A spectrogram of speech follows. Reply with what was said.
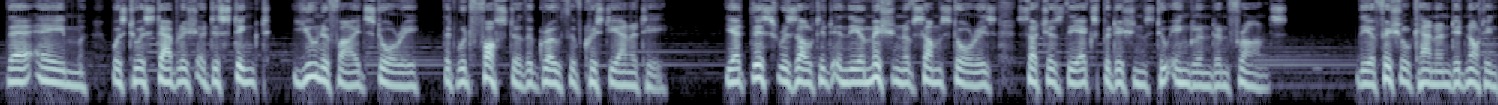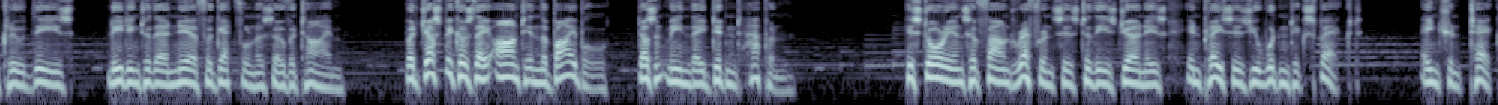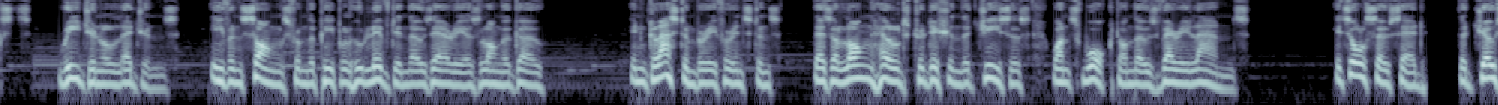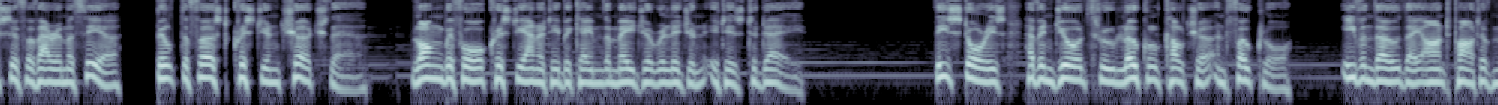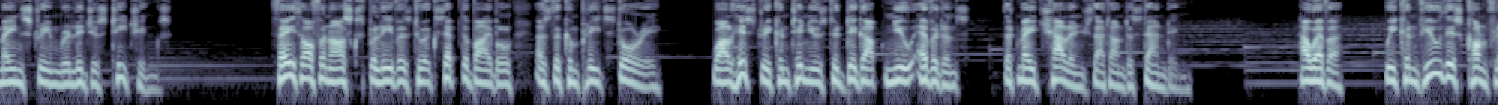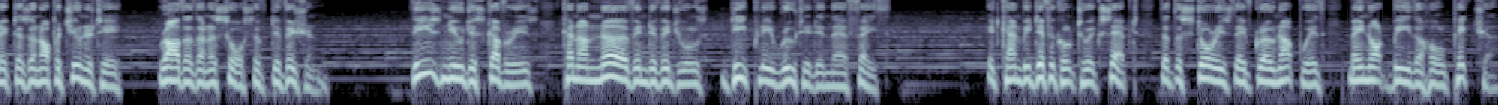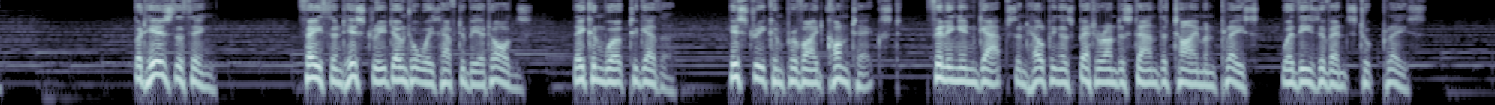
Their aim was to establish a distinct, unified story that would foster the growth of Christianity Yet this resulted in the omission of some stories, such as the expeditions to England and France. The official canon did not include these, leading to their near forgetfulness over time. But just because they aren't in the Bible doesn't mean they didn't happen. Historians have found references to these journeys in places you wouldn't expect. Ancient texts, regional legends, even songs from the people who lived in those areas long ago. In Glastonbury, for instance, there's a long-held tradition that Jesus once walked on those very lands. It's also said that Joseph of Arimathea built the first Christian church there, long before Christianity became the major religion it is today. These stories have endured through local culture and folklore, even though they aren't part of mainstream religious teachings. Faith often asks believers to accept the Bible as the complete story, while history continues to dig up new evidence that may challenge that understanding. However, we can view this conflict as an opportunity rather than a source of division. These new discoveries can unnerve individuals deeply rooted in their faith. It can be difficult to accept that the stories they've grown up with may not be the whole picture. But here's the thing Faith and history don't always have to be at odds. They can work together. History can provide context, filling in gaps and helping us better understand the time and place where these events took place.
